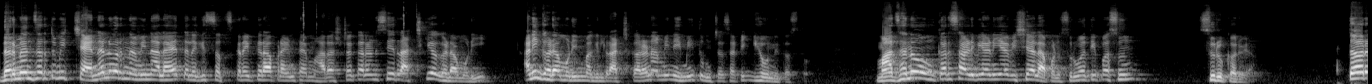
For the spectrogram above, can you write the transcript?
दरम्यान जर तुम्ही चॅनलवर नवीन आलाय तर लगेच सबस्क्राईब करा. प्राईम टाईम महाराष्ट्र कारणचे राजकीय घडामोडी आणि घडामोडींमागील राजकारण आम्ही नेहमी तुमच्यासाठी घेऊन येत असतो. माझं नाव ओंकार साळवी आणि या विषयाला आपण सुरुवातीपासून सुरू करूया. तर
